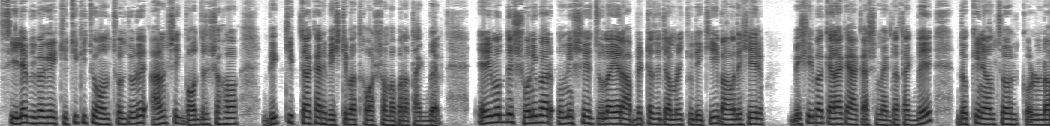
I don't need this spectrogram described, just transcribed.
সিলেট বিভাগের কিছু কিছু অঞ্চল জুড়ে আংশিক বজ্রসহ বিক্ষিপ্ত আকারে বৃষ্টিপাত হওয়ার সম্ভাবনা থাকবে। এর মধ্যে শনিবার উনিশে জুলাইয়ের আপডেটটা যদি আমরা একটু দেখি বাংলাদেশের বেশিরভাগ এলাকায় আকাশ মেঘলা থাকবে। দক্ষিণাঞ্চল খুলনা,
